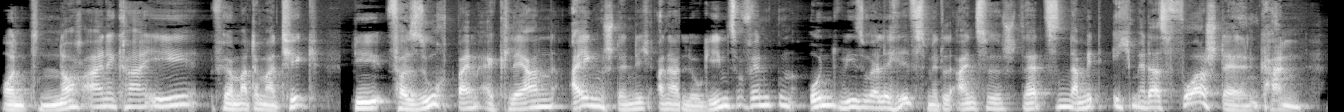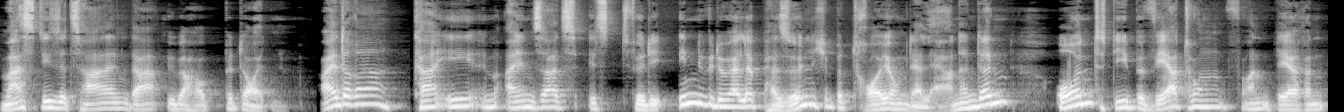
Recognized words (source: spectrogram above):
Und noch eine KI für Mathematik, die versucht beim Erklären eigenständig Analogien zu finden und visuelle Hilfsmittel einzusetzen, damit ich mir das vorstellen kann, was diese Zahlen da überhaupt bedeuten. Weitere KI im Einsatz ist für die individuelle persönliche Betreuung der Lernenden und die Bewertung von deren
